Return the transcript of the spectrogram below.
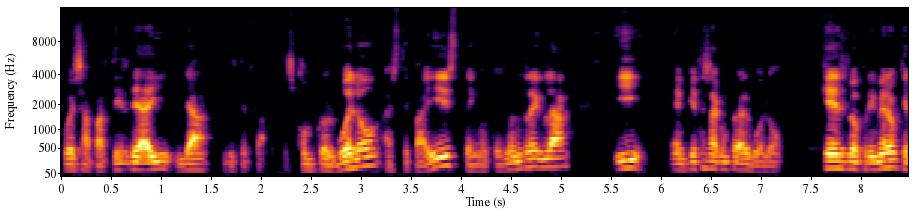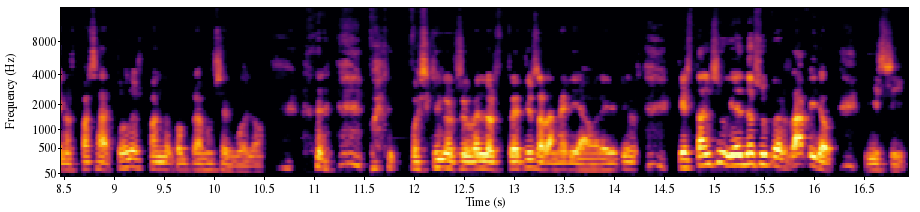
Pues a partir de ahí ya dices, vale, pues compro el vuelo a este país, tengo todo en regla y empiezas a comprar el vuelo. ¿Qué es lo primero que nos pasa a todos cuando compramos el vuelo? Pues, pues, que nos suben los precios a la media hora y decimos que están subiendo súper rápido. Y sí,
